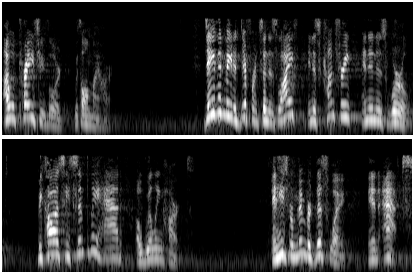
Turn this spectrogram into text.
I will praise you, Lord, with all my heart. David made a difference in his life, in his country, and in his world because he simply had a willing heart. And he's remembered this way in Acts.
